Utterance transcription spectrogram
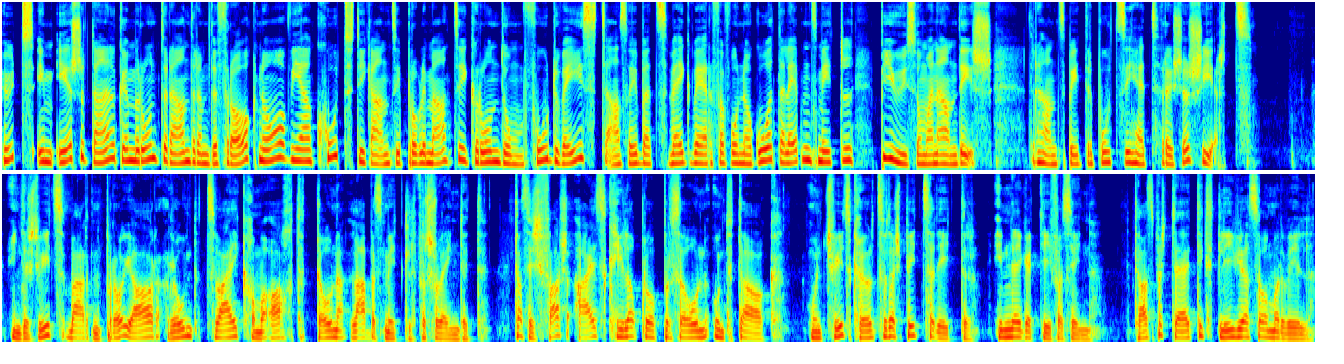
Heute im ersten Teil gehen wir unter anderem der Frage nach, wie akut die ganze Problematik rund um Food Waste, also eben das Wegwerfen von noch guten Lebensmitteln, bei uns umeinander ist. Der Hans-Peter Putzi hat recherchiert. In der Schweiz werden pro Jahr rund 2,8 Tonnen Lebensmittel verschwendet. Das ist fast 1 Kilo pro Person und Tag. Und die Schweiz gehört zu den Spitzenreiter, im negativen Sinn. Das bestätigt Livia Sommerwil.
